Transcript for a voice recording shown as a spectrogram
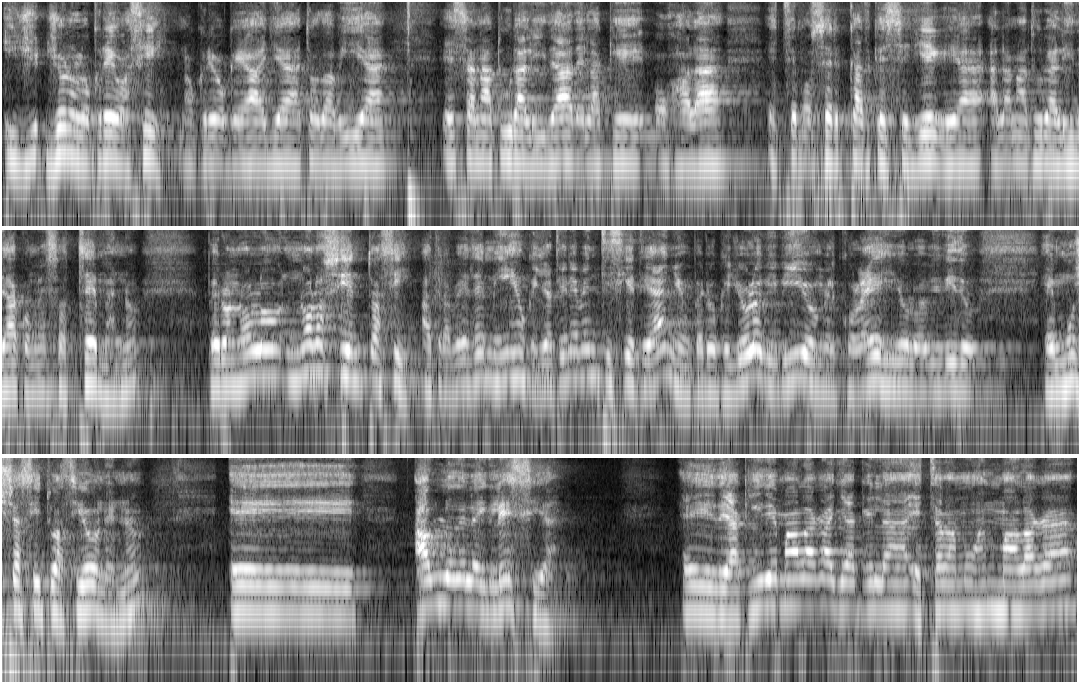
yo, no lo creo así, no creo que haya todavía esa naturalidad de la que ojalá estemos cerca que se llegue a, la naturalidad con esos temas, ¿no? Pero no lo, no lo siento así, a través de mi hijo, que ya tiene 27 años, pero que yo lo he vivido en el colegio, lo he vivido en muchas situaciones, ¿no? Eh, hablo de la iglesia, eh, de aquí de Málaga, ya que la, estábamos en Málaga,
